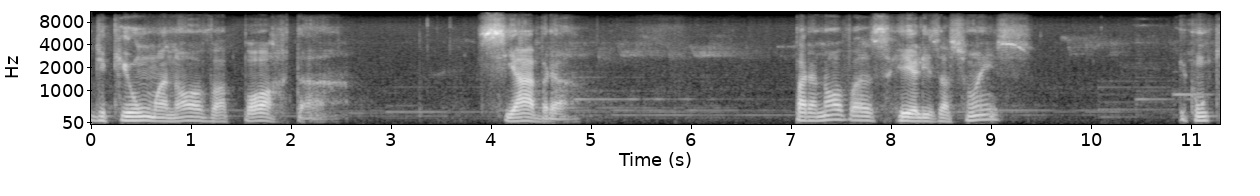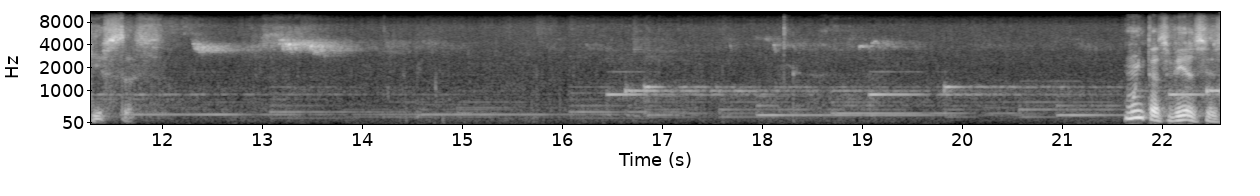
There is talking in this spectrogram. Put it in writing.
De que uma nova porta se abra para novas realizações e conquistas. Muitas vezes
